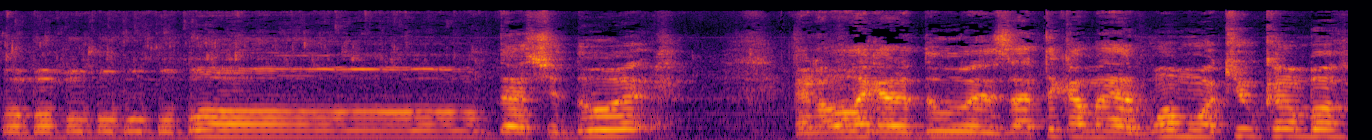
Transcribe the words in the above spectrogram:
Boom, boom, boom, boom, boom, boom, boom. That should do it. And all I gotta do is, I think I'm gonna add one more cucumber,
